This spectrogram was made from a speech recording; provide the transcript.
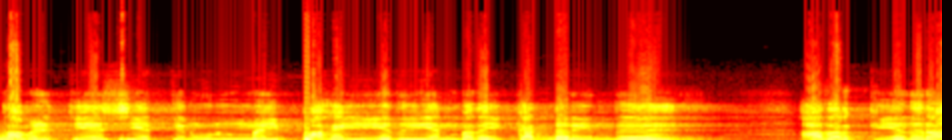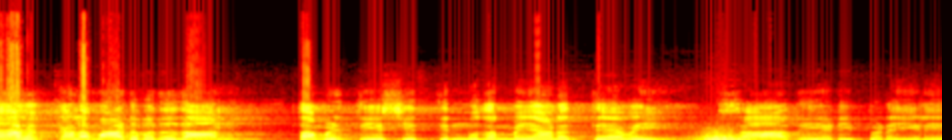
தமிழ் தேசியத்தின் உண்மை பகை எது என்பதை கண்டறிந்து அதற்கு எதிராக களமாடுவதுதான் தமிழ் தேசியத்தின் முதன்மையான தேவை சாதி அடிப்படையிலே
